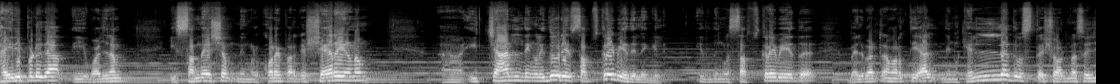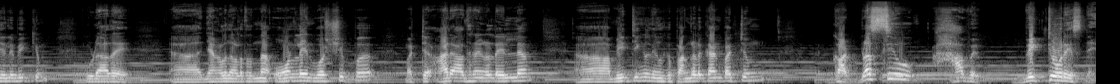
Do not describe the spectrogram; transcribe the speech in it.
ധൈര്യപ്പെടുക. ഈ വചനം ഈ സന്ദേശം നിങ്ങൾ കുറേ പേർക്ക് ഷെയർ ചെയ്യണം. ഈ ചാനൽ നിങ്ങൾ ഇതുവരെ സബ്സ്ക്രൈബ് ചെയ്തില്ലെങ്കിൽ ഇത് നിങ്ങൾ സബ്സ്ക്രൈബ് ചെയ്ത് ബെൽ ബട്ടൺ അമർത്തിയാൽ നിങ്ങൾക്ക് എല്ലാ ദിവസത്തെ ഷോർട്ട് മെസ്സേജ് ലഭിക്കും. കൂടാതെ ഞങ്ങൾ നടത്തുന്ന ഓൺലൈൻ വർഷിപ്പ് മറ്റ് ആരാധനകളുടെ എല്ലാം മീറ്റിങ്ങിൽ നിങ്ങൾക്ക് പങ്കെടുക്കാൻ പറ്റും. God bless you have a victorious day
